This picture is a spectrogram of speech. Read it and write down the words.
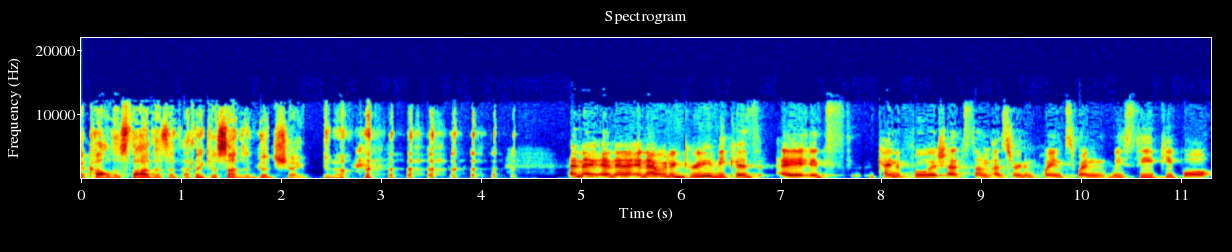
I called his father and said, I think your son's in good shape, you know? and, I, and, and I would agree because I, it's kind of foolish at some at certain points when we see people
